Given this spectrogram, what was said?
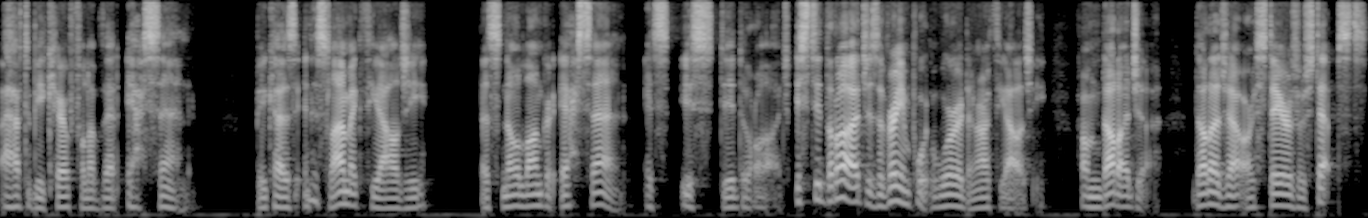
I have to be careful of that ihsan. Because in Islamic theology, that's no longer ihsan, it's istidraj. Istidraj is a very important word in our theology from daraja. Daraja are stairs or steps.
